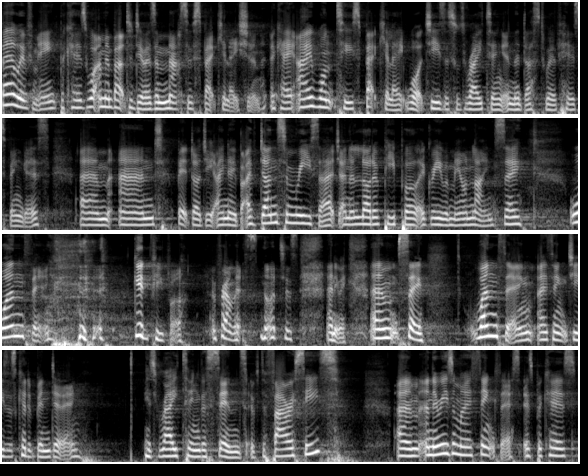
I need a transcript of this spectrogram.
Bear with me because what I'm about to do is a massive speculation. Okay, I want to speculate what Jesus was writing in the dust with his fingers. Um, and a bit dodgy, I know, but I've done some research and a lot of people agree with me online. So, one thing, good people, I promise, not just. Anyway, um, so one thing I think Jesus could have been doing is writing the sins of the Pharisees. Um, and the reason why I think this is because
